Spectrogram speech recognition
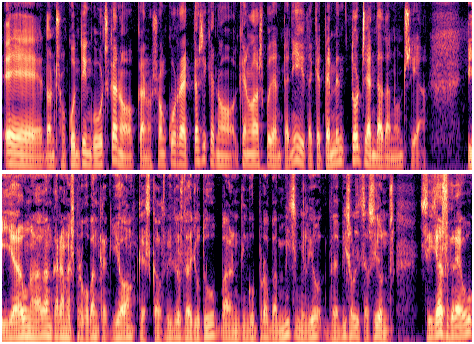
eh, doncs són continguts que no, que no són correctes i que no, que no les podem tenir, que també tots hem de denunciar. I hi ha una dada encara més preocupant, crec jo, que és que els vídeos de YouTube han tingut prop de mig milió de visualitzacions. Si ja és greu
